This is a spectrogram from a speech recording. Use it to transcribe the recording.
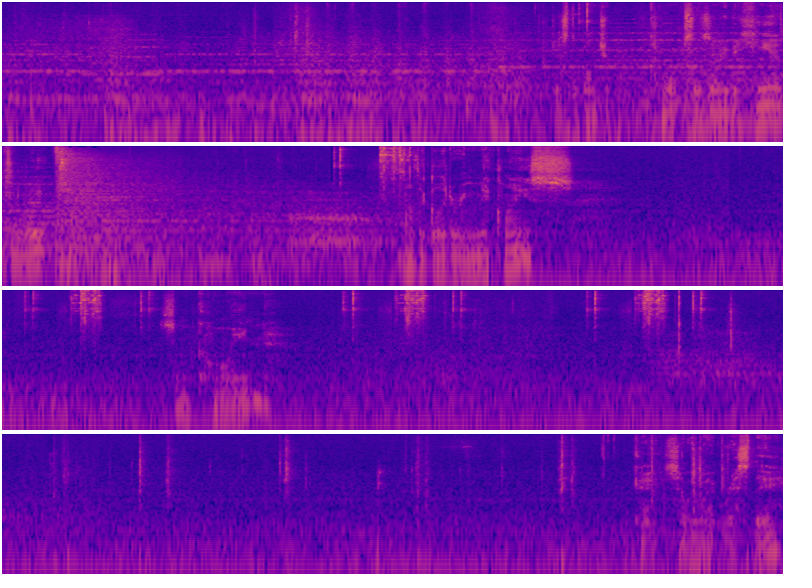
Corpses over here to loot. Another glittering necklace. Some coin. rest there.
